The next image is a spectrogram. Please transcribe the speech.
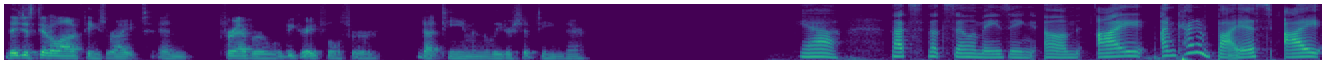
they just did a lot of things right, and forever we'll be grateful for that team and the leadership team there. Yeah. That's that's so amazing. Um, I I'm kind of biased. I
